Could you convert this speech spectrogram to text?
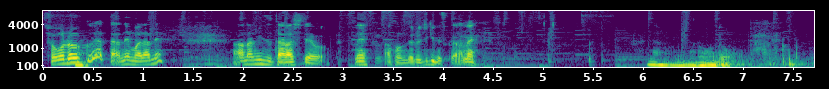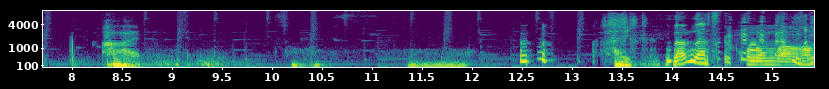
小6やったらね、まだね、鼻水垂らしてよ、ね遊んでる時期ですからはいね。。そうなんですよなるほど。はい。はい。そうですね。はい。なんなんですか、このまま。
